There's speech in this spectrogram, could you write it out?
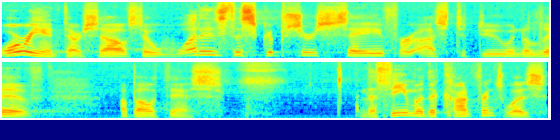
orient ourselves to what does the Scriptures say for us to do and to live about this. The theme of the conference was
